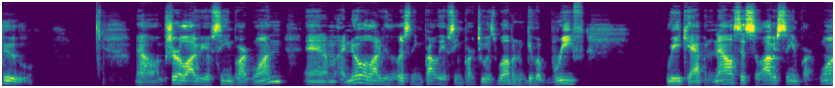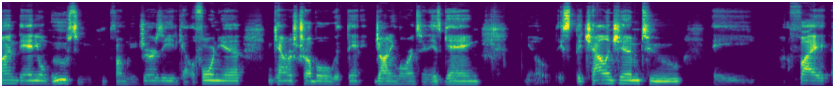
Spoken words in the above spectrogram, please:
2. Now, I'm sure a lot of you have seen part one, and I know a lot of you that are listening probably have seen part two as well, but I'm going to give a brief recap and analysis. So, obviously, in part one, Daniel moves to, from New Jersey to California, encounters trouble with Dan- Johnny Lawrence and his gang. You know, they, they challenge him to a fight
